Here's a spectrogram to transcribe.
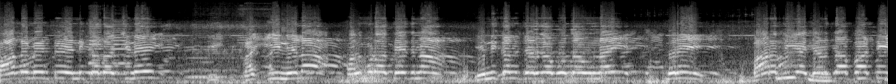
పార్లమెంటు ఎన్నికలు వచ్చినాయి. ఈ నెల పదమూడవ తేదీన ఎన్నికలు జరగబోతా ఉన్నాయి. మరి భారతీయ జనతా పార్టీ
